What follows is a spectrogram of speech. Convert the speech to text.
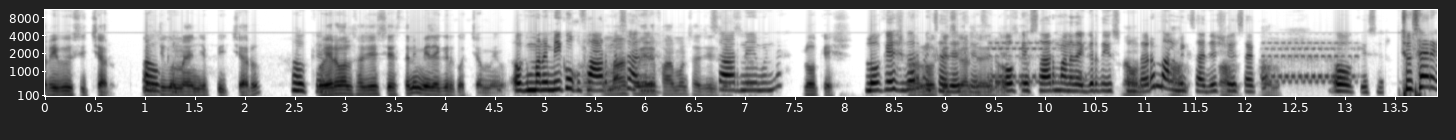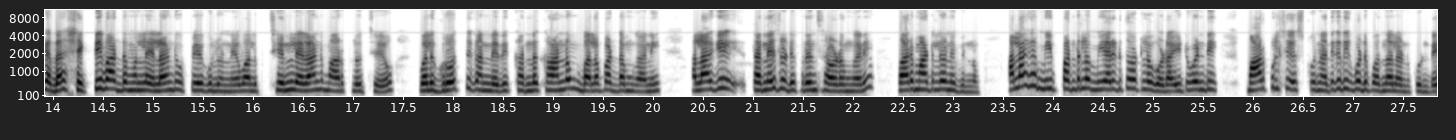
రివ్యూస్ ఇచ్చారు. మంచిగా. ఉన్నాయని చెప్పి ఇచ్చారు. వేరే వాళ్ళు సజెస్ట్ చేస్తేనే మీ దగ్గరికి వచ్చాం మేము. ఓకే. మరి మీకు ఒక farmer farmer suggest sir name అండి? లోకేష్. లోకేష్ గారు మీకు సజెస్ట్ చేశారు. ఓకే సార్ మన దగ్గర తీసుకుంటారు. మళ్ళీ మీకు సజెస్ట్ చేశాక. ఓకే సార్ చూసారు కదా శక్తి వాడడం వల్ల ఎలాంటి ఉపయోగాలు ఉన్నాయి? వాళ్ళ చేనులో ఎలాంటి మార్పులు వచ్చాయో వాళ్ళ గ్రోత్ అనేది కండ కాండం బలపడడం కానీ అలాగే టన్నేజ్లో డిఫరెన్స్ రావడం కానీ వారి మాటలోనే విన్నాం. అలాగే మీ పంటలో మీ అరటి తోటలో కూడా ఇటువంటి మార్పులు చేసుకుని అధిక దిగుబడి పొందాలనుకుంటే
